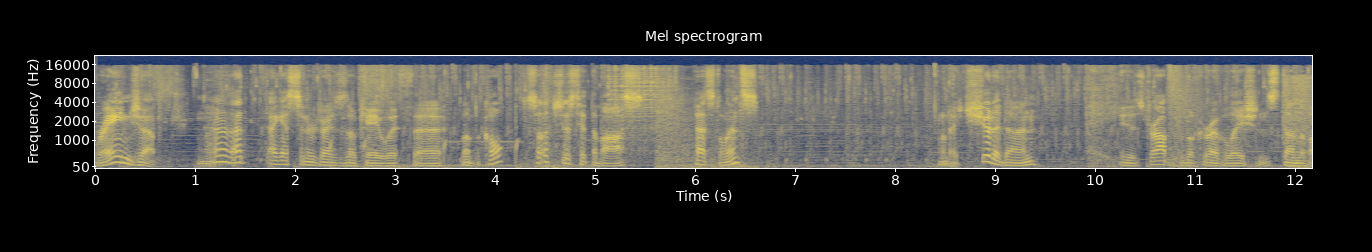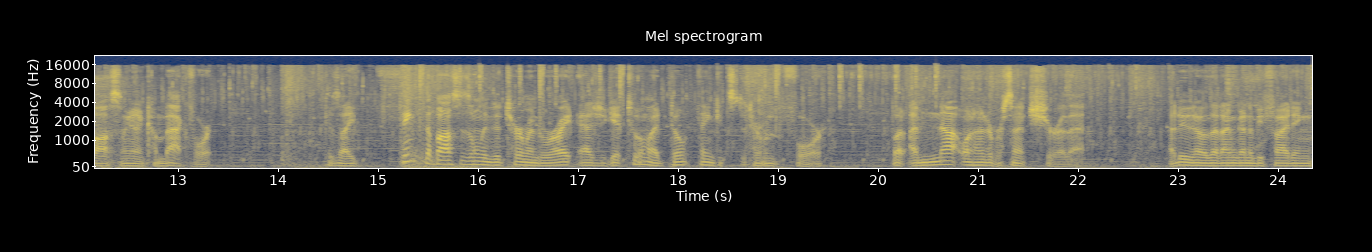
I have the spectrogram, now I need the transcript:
Range up. Uh, that, I guess, synergizes okay with uh, Lump of Coal. So let's just hit the boss. Pestilence. What I should have done is drop the Book of Revelations, done the boss, and I'm going to come back for it. Because I think the boss is only determined right as you get to him. I don't think it's determined before. But I'm not 100% sure of that. I do know that I'm going to be fighting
